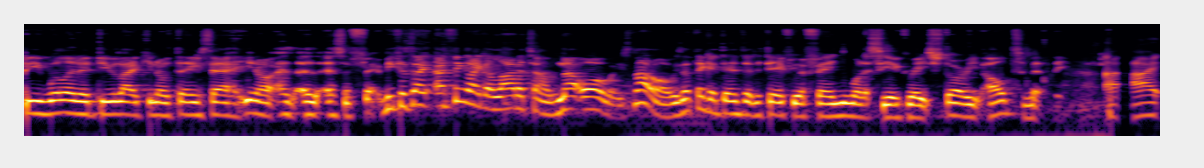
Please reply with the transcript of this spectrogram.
be willing to do like you know things that you know as, as, as a fan because I, I, think like a lot of times not always not always i think at the end of the day if you're a fan you want to see a great story ultimately. I i,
